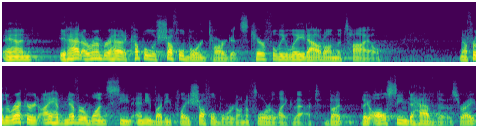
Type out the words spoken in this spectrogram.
And it had, I remember, it had a couple of shuffleboard targets carefully laid out on the tile. Now, for the record, I have never once seen anybody play shuffleboard on a floor like that, but they all seem to have those, right?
